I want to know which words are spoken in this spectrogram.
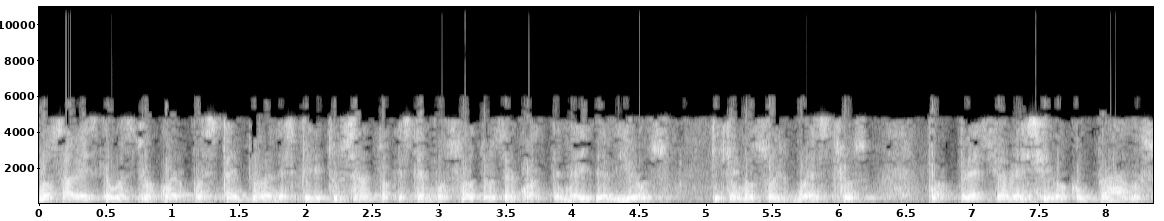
¿No sabéis que vuestro cuerpo es templo del Espíritu Santo que está en vosotros, el cual tenéis de Dios, y que no sois vuestros? Por precio habéis sido comprados.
